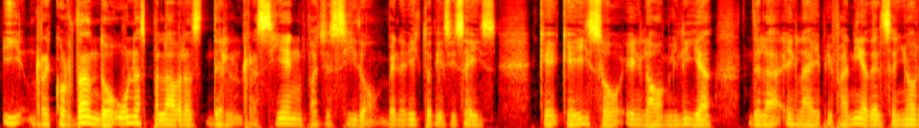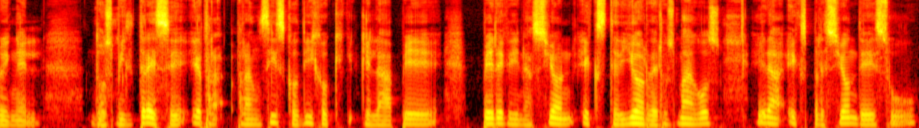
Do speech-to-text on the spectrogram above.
Y recordando unas palabras del recién fallecido Benedicto XVI que, que hizo en la homilía de la, en la Epifanía del Señor en el 2013, eh, Francisco dijo que, que la peregrinación exterior de los magos era expresión de su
